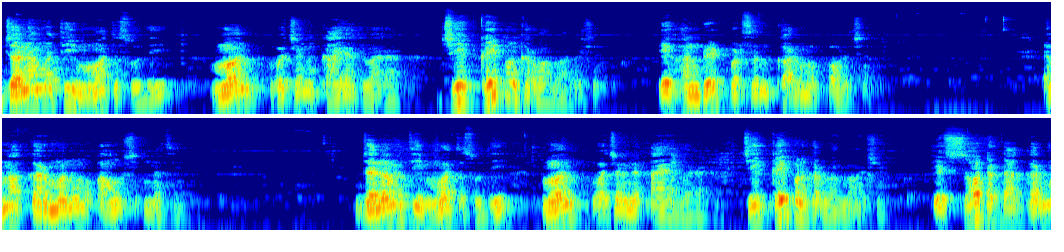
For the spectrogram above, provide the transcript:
જન્મથી મોત સુધી મન, વચન, કાયા દ્વારા જે કંઈ પણ કરવામાં આવે છે, એ હંડ્રેડ પર્સન્ટ કર્મ ફળ છે. એમાં કર્મનો અંશ નથી. જન્મથી મોત સુધી મન વચન અને કાયા દ્વારા જે કંઈ પણ કરવામાં આવશે એ સો ટકા કર્મ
